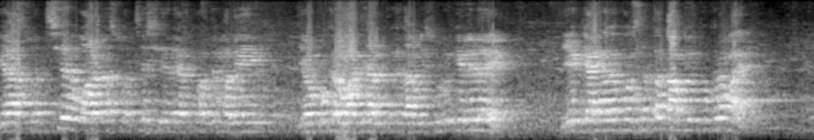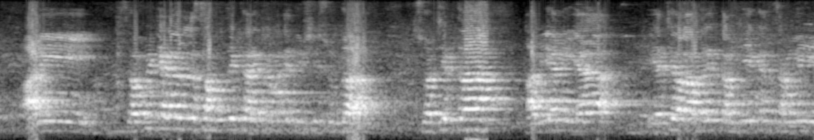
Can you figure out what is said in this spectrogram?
या स्वच्छ वाढ स्वच्छ शहर या स्पर्धेमध्ये या उपक्रमाच्या अंतर्गत आम्ही सुरू केलेलं आहे. एक जानेवारीपासून सतत आमचे उपक्रम आहे आणि सव्वीस जानेवारीला सांस्कृतिक कार्यक्रमाच्या दिवशी सुद्धा स्वच्छता अभियान या याच्यावर आधारित आमची एक चांगली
